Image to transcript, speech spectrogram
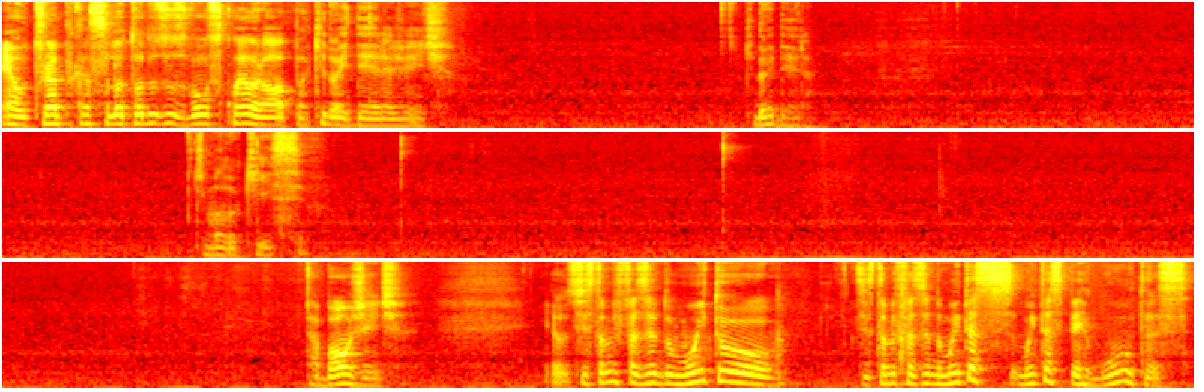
É, o Trump cancelou todos os voos com a Europa. Que doideira, gente. Que doideira. Que maluquice. Tá bom, gente? Eu, vocês estão me fazendo muito. Vocês estão me fazendo muitas, muitas perguntas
